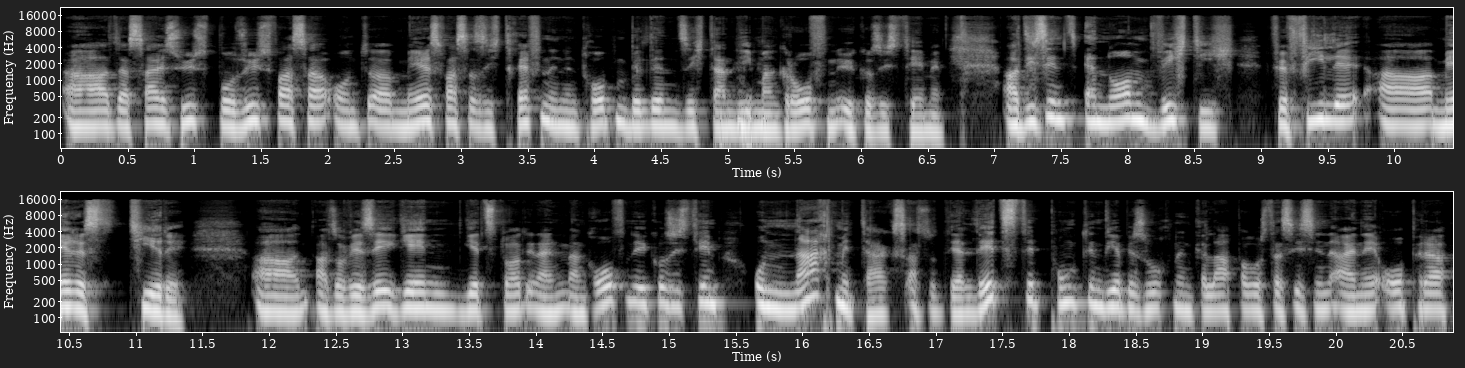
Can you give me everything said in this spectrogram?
das heißt, süß, wo Süßwasser und äh, Meereswasser sich treffen in den Tropen, bilden sich dann die Mangrovenökosysteme. Äh, die sind enorm wichtig für viele äh, Meerestiere. Äh, also wir gehen jetzt dort in ein Mangroven-Ökosystem und nachmittags, also der letzte Punkt, den wir besuchen in Galapagos, das ist in eine Opera,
